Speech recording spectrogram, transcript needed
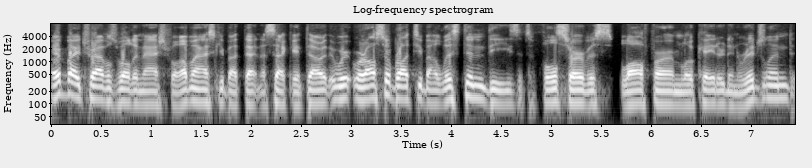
Everybody travels well to Nashville. I'm going to ask you about that in a second. Uh, we're, we're, also brought to you by Liston Deas. It's a full service law firm located in Ridgeland,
